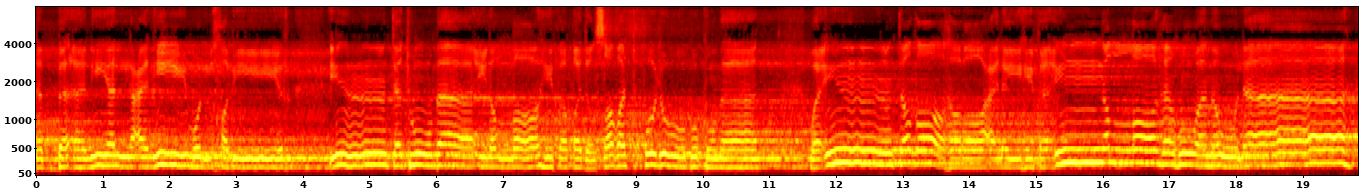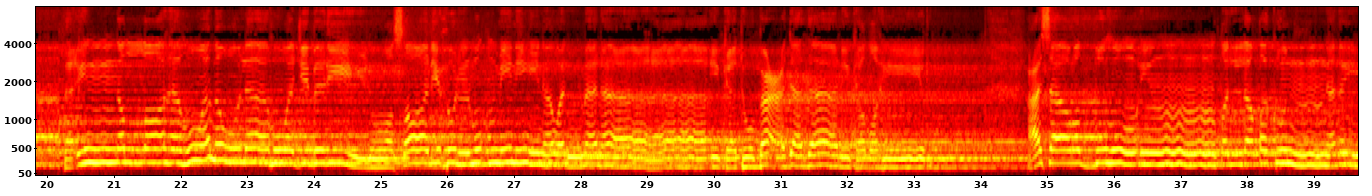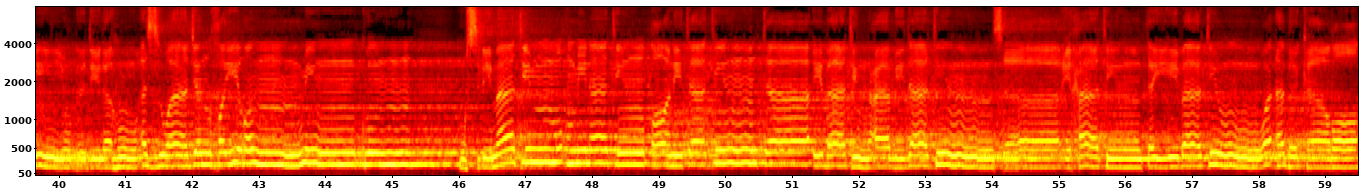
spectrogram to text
نباني العليم الخبير. إن تتوبا إلى الله فقد صغت قلوبكما. وإن تظاهرا عليه فإن الله هو مولاه. فإن الله هو مولاه وجبريل وصالح المؤمنين والملائكه بعد ذلك ظهير. عسى ربه إن طلقكن أن يبدله أزواجا خيرا منكن. مسلمات مؤمنات قانتات تائبات عابدات سائحات ثيبات وأبكارا.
